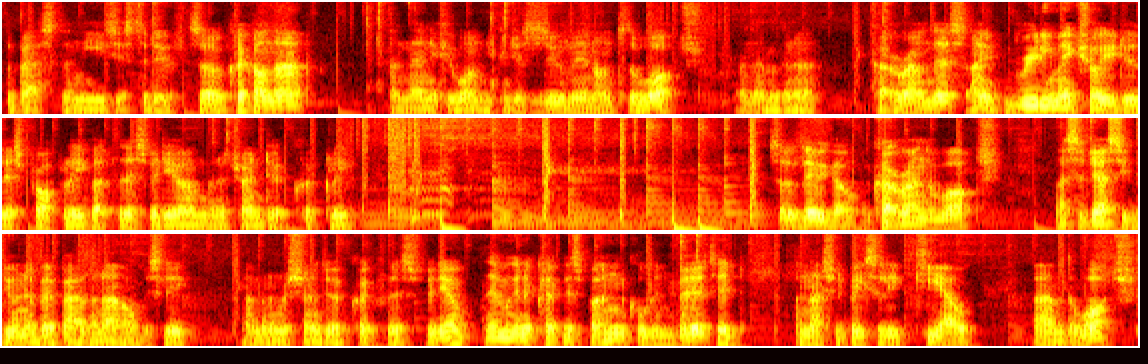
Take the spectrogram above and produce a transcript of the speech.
the best and the easiest to do. So click on that and then if you want you can just zoom in onto the watch and then we're gonna cut around this. I really make sure you do this properly, but for this video I'm gonna try and do it quickly. So there we go, cut around the watch. I suggest you doing it a bit better than that obviously, um, but I'm just trying to do it quick for this video. Then we're gonna click this button called inverted, and that should basically key out um, the watch.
